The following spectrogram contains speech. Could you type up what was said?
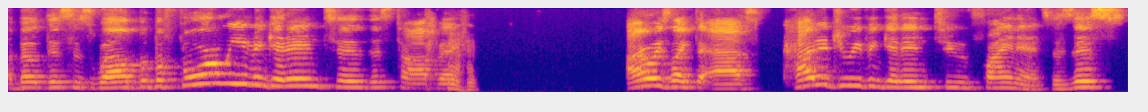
about this as well. But before we even get into this topic, I always like to ask, how did you even get into finance? Is this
